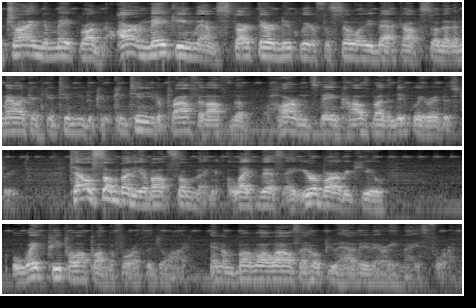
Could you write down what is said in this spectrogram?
trying to make, are making them start their nuclear facility back up so that America can continue to continue to profit off the harm that's being caused by the nuclear industry. Tell somebody about something like this at your barbecue. Wake people up on the 4th of July. And above all else, I hope you have a very nice 4th.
